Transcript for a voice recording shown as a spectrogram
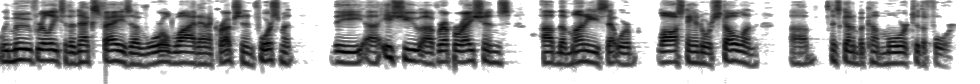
we move really to the next phase of worldwide anti-corruption enforcement, the uh, issue of reparations of the monies that were lost and or stolen uh, is going to become more to the fore.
